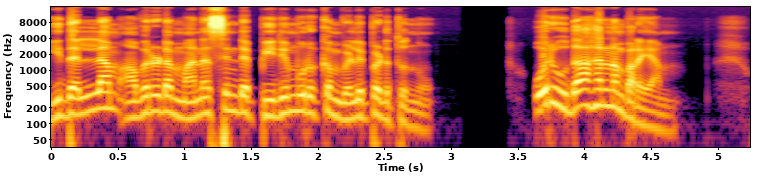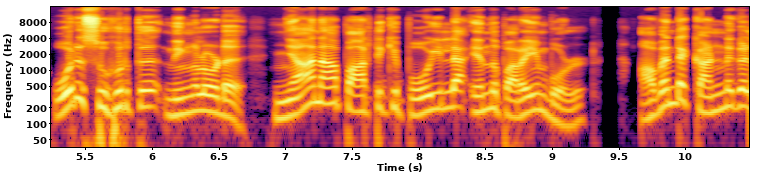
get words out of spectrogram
ഇതെല്ലാം അവരുടെ മനസ്സിന്റെ പിരിമുറുക്കം വെളിപ്പെടുത്തുന്നു. ഒരു ഉദാഹരണം പറയാം. ഒരു സുഹൃത്ത് നിങ്ങളോട് ഞാൻ ആ പാർട്ടിക്ക് പോയില്ല എന്ന് പറയുമ്പോൾ അവന്റെ കണ്ണുകൾ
